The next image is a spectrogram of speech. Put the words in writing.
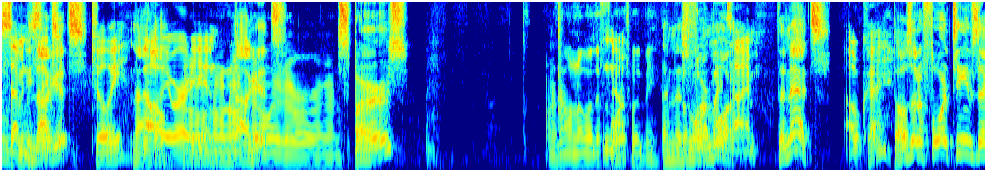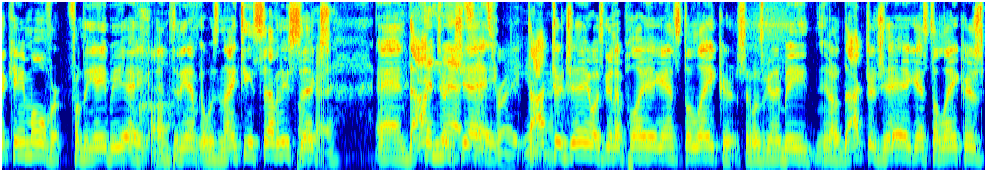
76 Nuggets, Philly? No. they were already in. Nuggets, Spurs, I don't know what the No. fourth would be. and there's Before one my more. time. The Nets. Okay. Those are the four teams that came over from the ABA. And to the, it was 1976. Okay. And Dr. Nets, J, that's right, yeah. Dr. J was going to play against the Lakers. It was going to be, you know, Dr. J against the Lakers,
